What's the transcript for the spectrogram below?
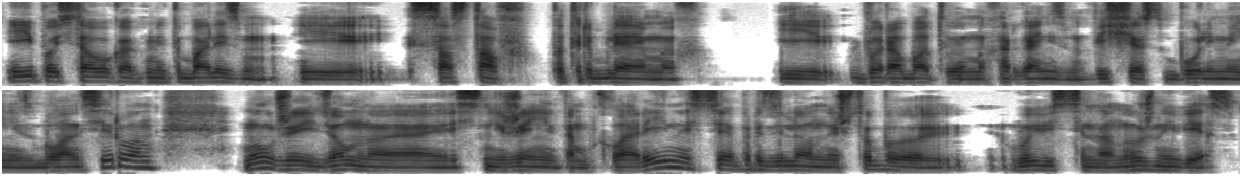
И после того, как метаболизм и состав потребляемых и вырабатываемых организмом веществ более-менее сбалансирован, мы уже идем на снижение там, калорийности определенной, чтобы вывести на нужный вес.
